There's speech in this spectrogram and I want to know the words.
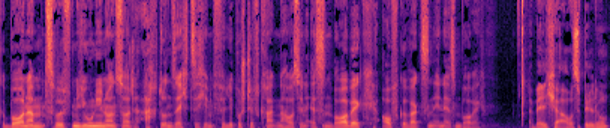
Geboren am 12. Juni 1968 im Philippo-Stift Krankenhaus in Essen-Borbeck, aufgewachsen in Essen-Borbeck. Welche Ausbildung?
